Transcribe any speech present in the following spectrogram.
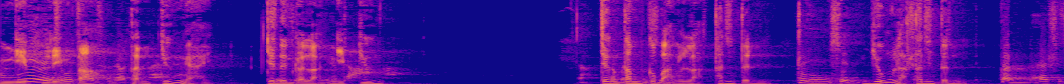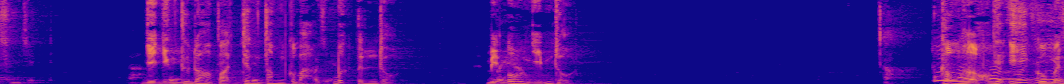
Nghiệp liền tạo thành chướng ngại cho nên gọi là nghiệp chướng. Chân tâm của bạn là thanh tịnh vốn là thanh tịnh. Vì những thứ đó mà chân tâm của bạn bất tịnh rồi bị ô nhiễm rồi. Không hợp với ý của mình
